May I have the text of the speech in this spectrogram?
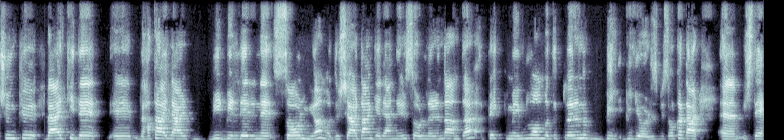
çünkü belki de e, Hataylar birbirlerine sormuyor ama dışarıdan gelenlerin sorularından da pek memnun olmadıklarını biliyoruz biz. O kadar e, işte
